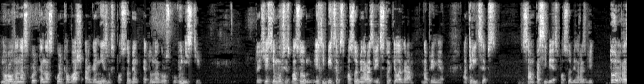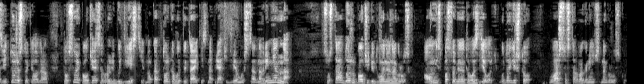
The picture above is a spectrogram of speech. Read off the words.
но ровно насколько, насколько ваш организм способен эту нагрузку вынести. То есть, если мышцы способны, если бицепс способен развить 100 килограмм, например, а трицепс сам по себе способен разбить, то, развить тоже 100 килограмм, то в сумме получается вроде бы 200. Но как только вы пытаетесь напрячь две мышцы одновременно, сустав должен получить удвоенную нагрузку а он не способен этого сделать. В итоге что? Ваш сустав ограничит нагрузку.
